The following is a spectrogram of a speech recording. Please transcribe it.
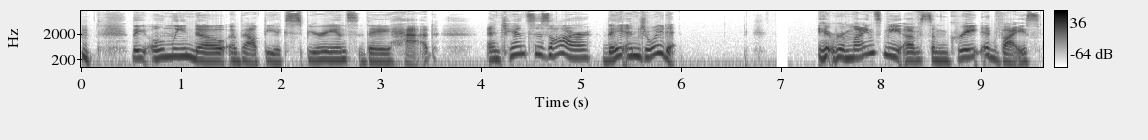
they only know about the experience they had, and chances are they enjoyed it. It reminds me of some great advice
